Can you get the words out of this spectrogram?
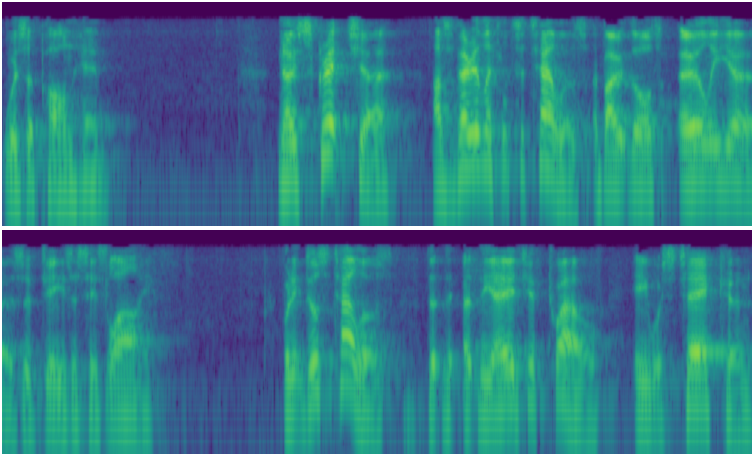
was upon him. Now, Scripture has very little to tell us about those early years of Jesus' life. But it does tell us that at the age of 12, he was taken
